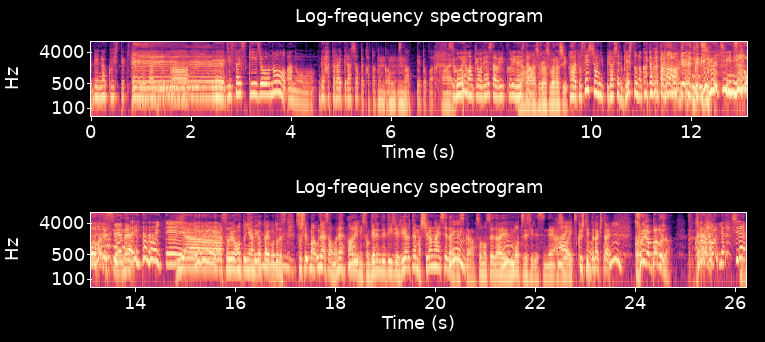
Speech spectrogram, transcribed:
え連絡してきてくれたりとか、えへえ実際スキー場のあので働いてらっしゃった方とかを伝ってとか、はい。すごい反響でしたびっくりでした。ーそれは素晴らしい。はいあとセッションにいらっしゃるゲストの方々にも口々にそうですよね。言っていただいて。いやー、ええ。それは本当にありがたいことです。そしてまあうなえさんはね、はい。ある意味そのゲレンデ DJ リアルタイムは知らない世代ですから、その世代もぜひですね、味わい尽くしていただきたい。これがバブルだ。これがバ いや知ら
